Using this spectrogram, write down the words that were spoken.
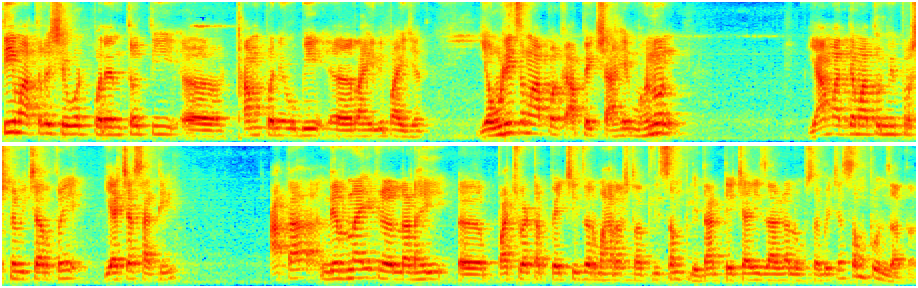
ती मात्र शेवटपर्यंत ती ठामपणे उभी राहिली पाहिजेत. एवढीच मापक अपेक्षा आहे. म्हणून या माध्यमातून मी प्रश्न विचारतोय याच्यासाठी आता निर्णायक लढाई पाचव्या टप्प्याची जर महाराष्ट्रातली संपली तर अठ्ठेचाळीस जागा लोकसभेच्या संपून जातात.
